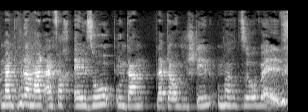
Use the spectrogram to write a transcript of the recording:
mein Bruder malt einfach L so und dann bleibt er unten stehen und macht so Welt.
